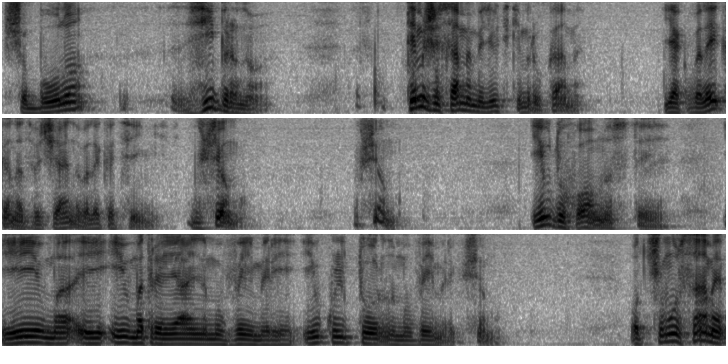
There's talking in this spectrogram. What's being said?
що було зібрано тими ж самими людськими руками, як велика, надзвичайно велика цінність. У всьому. У всьому. І в духовності, і в, і, і в матеріальному вимірі, і в культурному вимірі, всьому. От чому саме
